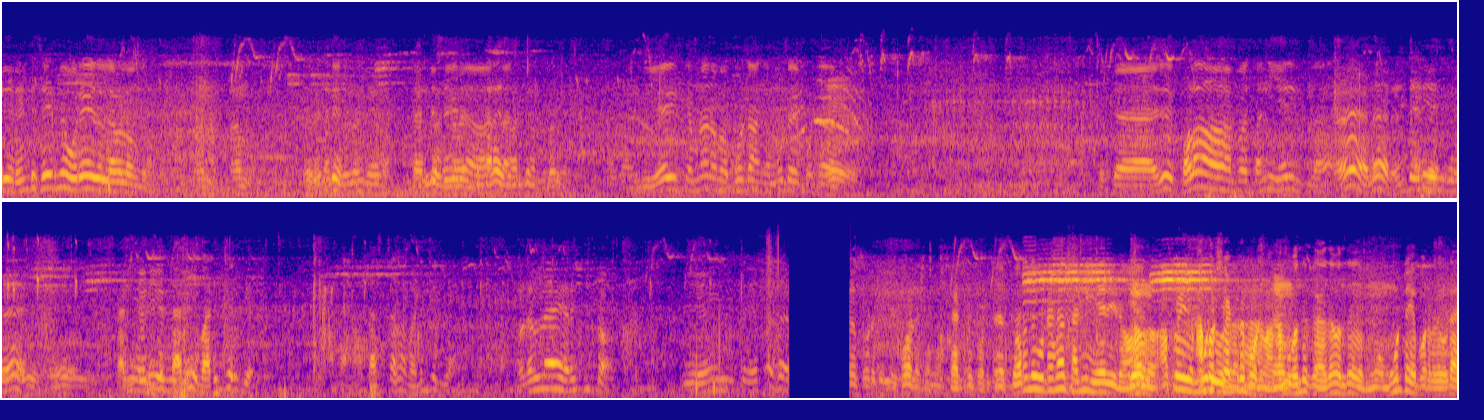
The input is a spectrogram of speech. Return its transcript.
இது ரெண்டு சைடுமே ஒரே இது லெவலில் வந்துடும் ரெண்டு. ரெண்டு சைடு இது ஏறிட்டோம்னா நம்ம போட்டு அங்கே மூட்டையை போட்டு. இது குளம் இப்போ தண்ணி ஏறிடுச்சுல ரெண்டு அடி இருக்குண்ணே தண்ணி அடி தண்ணி வடிச்சிருக்கு கஷ்டம் வடிச்சிருக்கு முதல்ல இறக்கிட்டோம். திறந்து விட்டோம்னா தண்ணி ஏறிடும். அப்போ இது அப்போ ஷட்டர் போடலாம். நம்ம வந்து அதை வந்து மூ- மூட்டையை போடுறத விட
